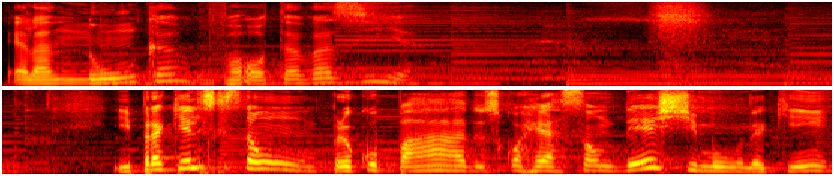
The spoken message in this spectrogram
ela nunca volta vazia. E para aqueles que estão preocupados com a reação deste mundo aqui,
